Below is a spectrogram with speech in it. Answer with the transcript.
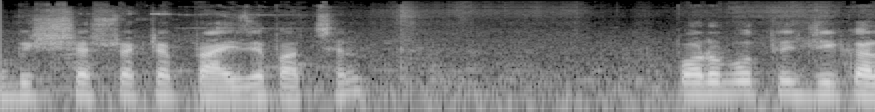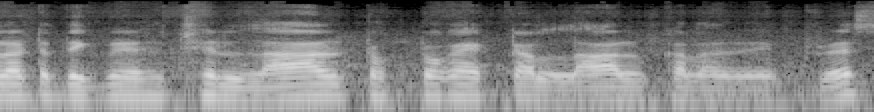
অবিশ্বাস্য একটা প্রাইজে পাচ্ছেন। পরবর্তী যে কালারটা দেখবেন হচ্ছে লাল, টকটকা একটা লাল কালারের ড্রেস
